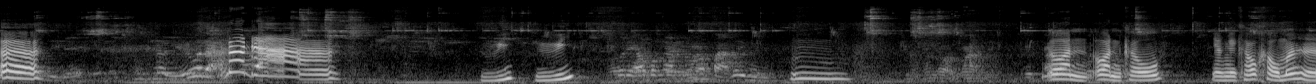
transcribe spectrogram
เออนอดาเฮ้ยเฮ้ยอืมอ่อนอ่อนเขายังไงเขาเขามาหา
